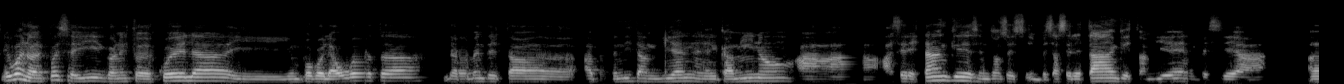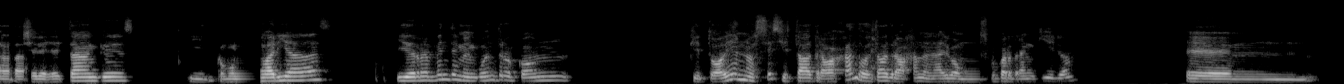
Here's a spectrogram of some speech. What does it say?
y bueno, después seguí con esto de escuela y, un poco la huerta. De repente estaba, aprendí también en el camino a, hacer estanques, entonces empecé a hacer estanques también, empecé a, a dar talleres de estanques y como variadas. Y de repente me encuentro con que todavía no sé si estaba trabajando o estaba trabajando en algo súper tranquilo. Em,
